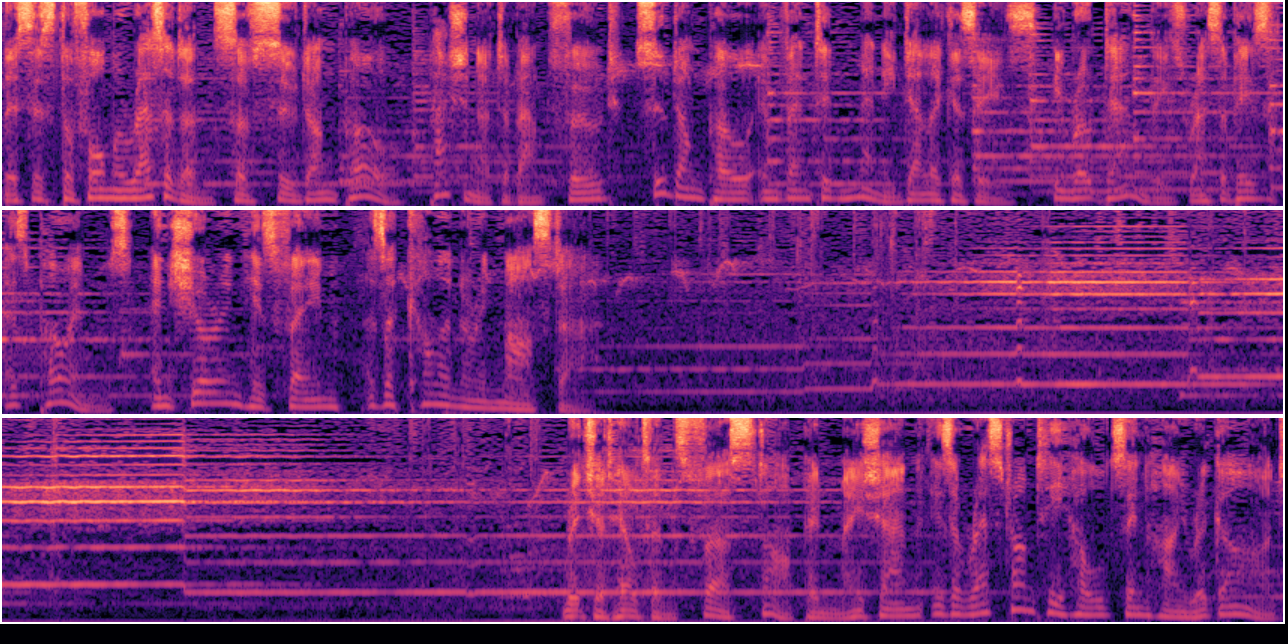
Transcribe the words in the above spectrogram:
This is the former residence of Su Dongpo. Passionate about food, Su Dongpo invented many delicacies. He wrote down these recipes as poems, ensuring his fame as a culinary master. Richard Hilton's first stop in Meishan is a restaurant he holds in high regard.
